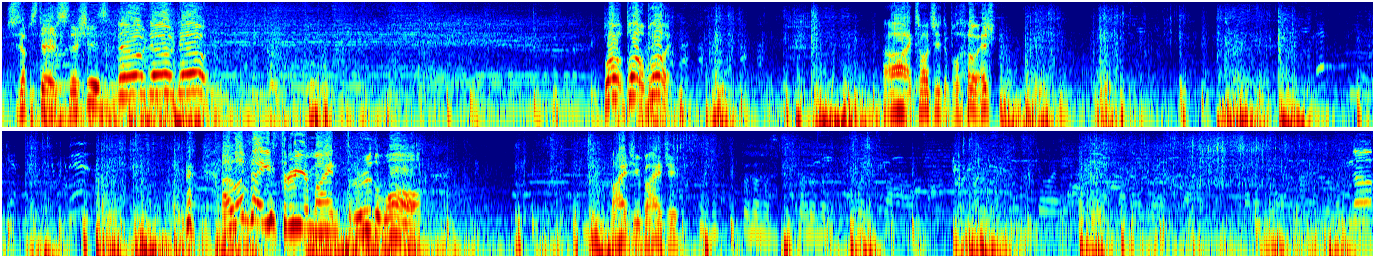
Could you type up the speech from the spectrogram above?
She's upstairs. There she is. No, no, no! Blow it, blow it, blow it! Oh, I told you to blow it. I love that you threw your mind through the wall. Behind you, behind you. No.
